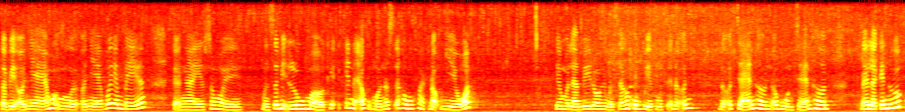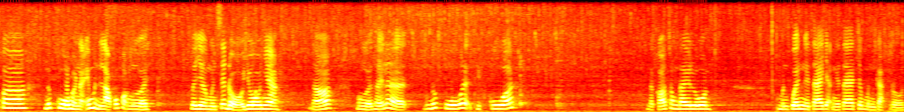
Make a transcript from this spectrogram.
Tại vì ở nhà, mọi người, ở nhà với em bé, cả ngày xong rồi mình sẽ bị lu mờ, cái cái não của mình nó sẽ không hoạt động nhiều á. Khi mình làm video thì mình sẽ có công việc, mình sẽ đỡ đỡ chán hơn, đỡ buồn chán hơn. Đây là cái nước à, nước cua hồi nãy mình lọc á mọi người bây giờ mình sẽ đổ vô nha. Đó, mọi người thấy là nước cua với lại thịt cua là có trong đây luôn. Mình quên người ta, dặn người ta cho mình gặt rồi.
